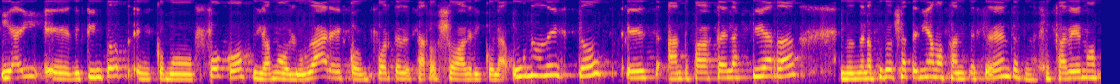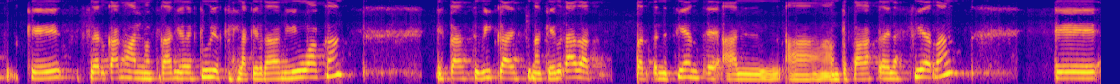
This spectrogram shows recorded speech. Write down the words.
y hay eh, distintos eh, como focos, digamos, lugares con fuerte desarrollo agrícola. Uno de estos es Antofagasta de la Sierra, en donde nosotros ya teníamos antecedentes, ya sabemos que cercano a nuestra área de estudios, que es la quebrada Milihuaca, esta se ubica, es una quebrada perteneciente al, Antofagasta de la Sierra, eh,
